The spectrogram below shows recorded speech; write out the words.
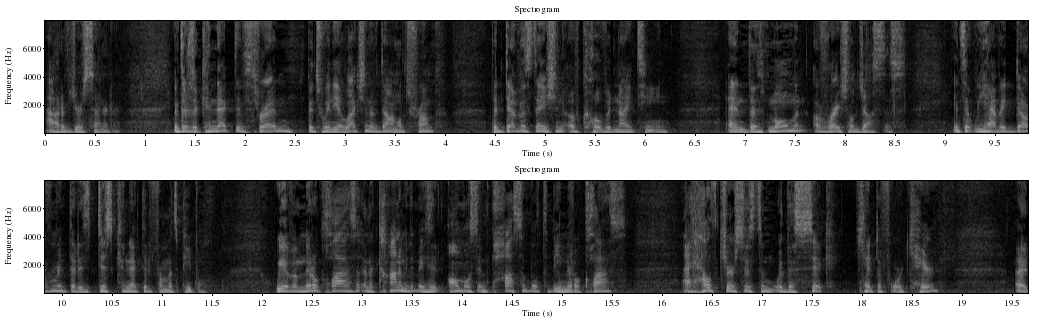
out of your senator. If there's a connective thread between the election of Donald Trump, the devastation of COVID 19, and the moment of racial justice, it's that we have a government that is disconnected from its people. We have a middle class, an economy that makes it almost impossible to be middle class, a healthcare system where the sick can't afford care, a,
